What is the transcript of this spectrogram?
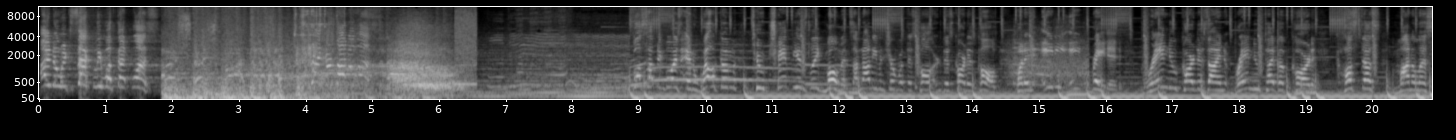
I know exactly what that was! Striker! What's happening, boys, and welcome to Champions League Moments. I'm not even sure what this, call, this card is called, but an 88 rated, brand new card design, brand new type of card, Kostas Manolas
